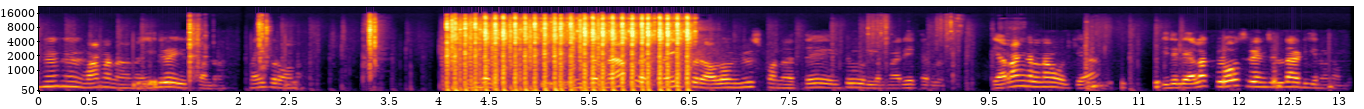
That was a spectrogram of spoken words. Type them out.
ம் வேணாம் நான் இதுவே யூஸ் பண்றேன். ஸ்னைப்பர் இந்த மேப்ல ஸ்னைப்பர் அவ்வளோ யூஸ் பண்ணது இது இல்லை மாதிரியே தெரியல. இறங்கல்னா ஓகே இதுல எல்லாம் க்ளோஸ் ரேஞ்சில் தான் அடிக்கணும் நம்ம.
